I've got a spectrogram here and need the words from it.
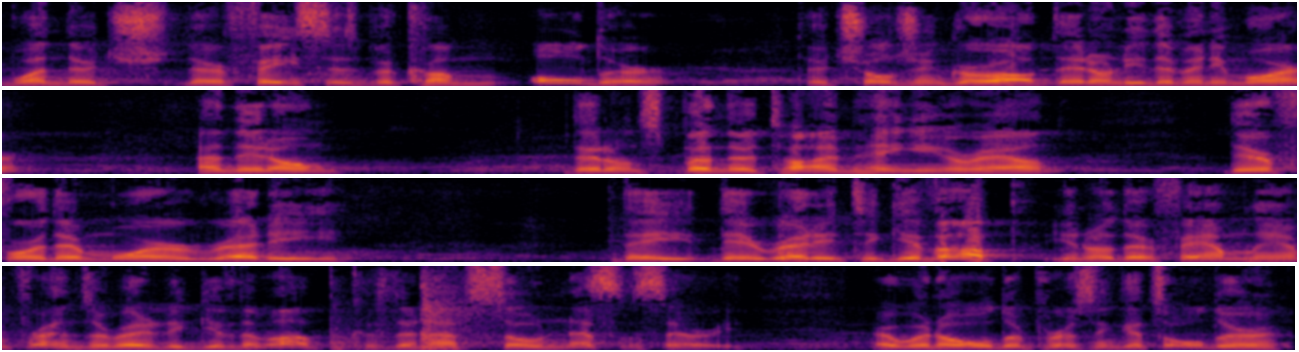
when their, ch- their faces become older, their children grow up, they don't need them anymore, and they don't, they don't spend their time hanging around. Therefore, they're more ready they they're ready to give up. You know, their family and friends are ready to give them up because they're not so necessary. Right? When an older person gets older,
